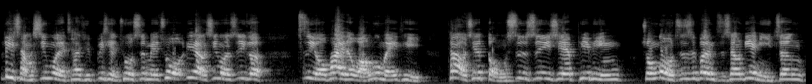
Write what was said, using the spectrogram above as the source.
立场新闻也采取避险措施，没错，立场新闻是一个自由派的网络媒体，它有些董事是一些批评中共的知识分子，像聂以真，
